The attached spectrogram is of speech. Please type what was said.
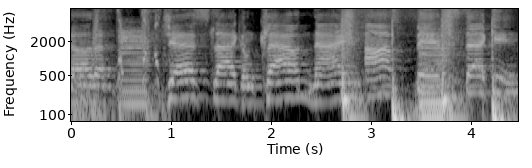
Other, just like on cloud nine. I've been stuck in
